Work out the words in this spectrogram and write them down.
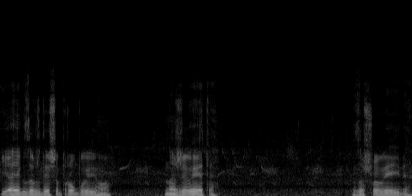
я як завжди ще пробую його наживити. За що вийде.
